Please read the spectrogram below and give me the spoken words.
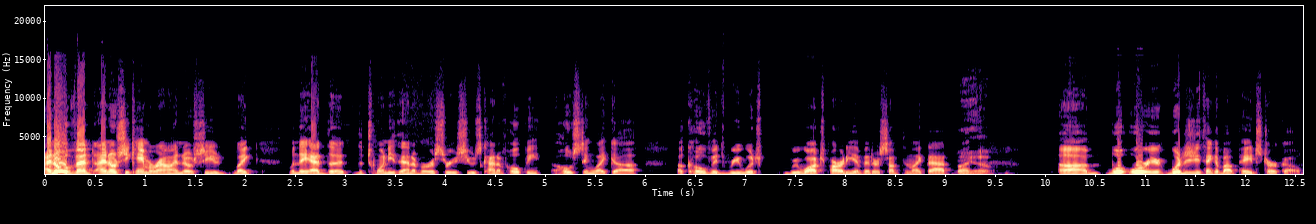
i know event i know she came around i know she like when they had the the 20th anniversary she was kind of hoping hosting like a a covid rewatch rewatch party of it or something like that but yeah. um what, what were your, what did you think about paige turco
